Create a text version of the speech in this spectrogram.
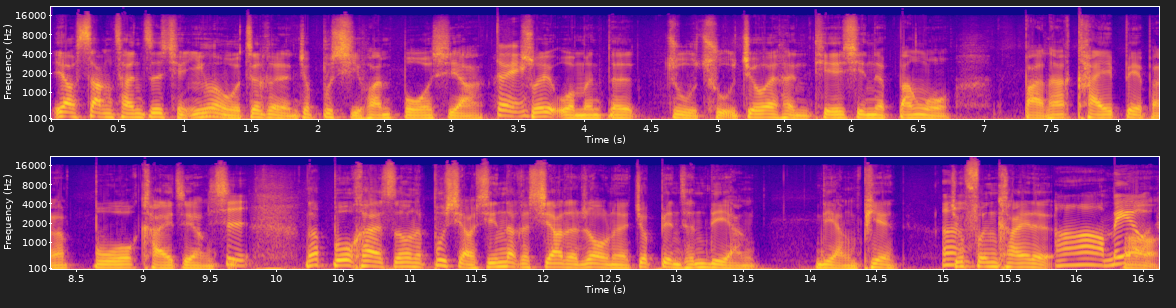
要上餐之前，因为我这个人就不喜欢剥虾，对，所以我们的主厨就会很贴心的帮我把它开背，把它剥开这样子。是，那剥开的时候呢，不小心那个虾的肉呢就变成两两片，就分开了。哦，没有，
